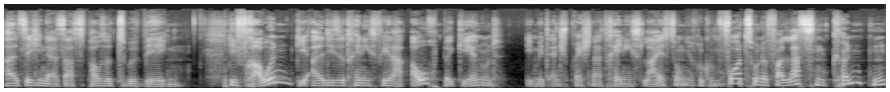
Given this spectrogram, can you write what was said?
als sich in der Satzpause zu bewegen. Die Frauen, die all diese Trainingsfehler auch begehen und die mit entsprechender Trainingsleistung ihre Komfortzone verlassen könnten,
